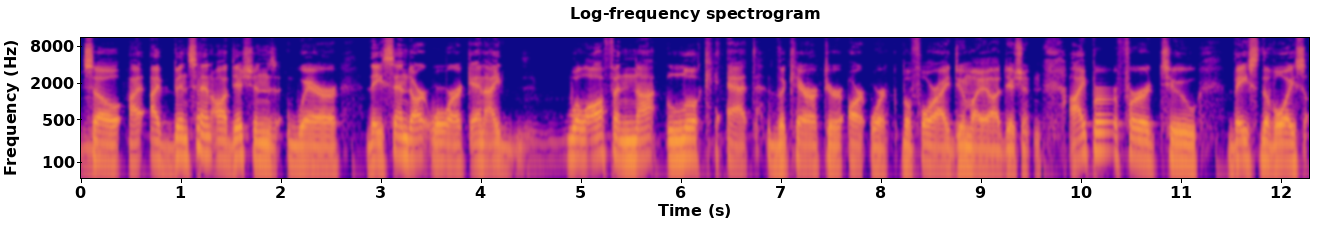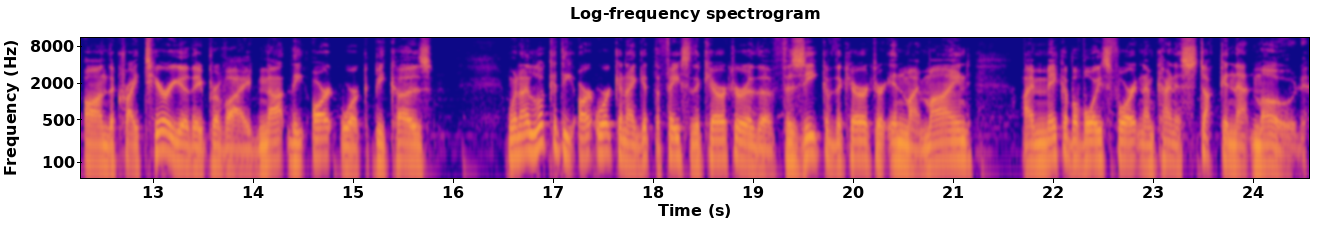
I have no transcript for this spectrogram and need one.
So I, I've been sent auditions where they send artwork, and I will often not look at the character artwork before I do my audition. I prefer to base the voice on the criteria they provide, not the artwork, because when I look at the artwork and I get the face of the character or the physique of the character in my mind, I make up a voice for it and I'm kind of stuck in that mode.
